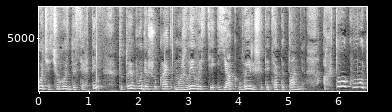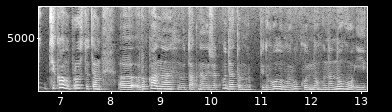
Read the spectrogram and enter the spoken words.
хоче чогось досягти, то той буде шукати можливості, як вирішити це питання. А хто кому цікаво, просто там е, рука на так на лежаку, да, там під голову, руку, ногу на ногу і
